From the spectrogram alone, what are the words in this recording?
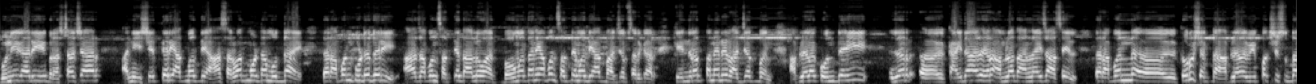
गुन्हेगारी भ्रष्टाचार आणि शेतकरी आत्महत्या हा सर्वात मोठा मुद्दा आहे. तर आपण कुठेतरी आज आपण सत्तेत आलो आहात. बहुमताने आपण सत्तेमध्ये आहात भाजप सरकार. केंद्रात पण आणि राज्यात पण. आपल्याला कोणतेही जर कायदा जर अंमलात आणायचा असेल तर आपण करू शकता. आपल्याला विपक्ष सुद्धा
